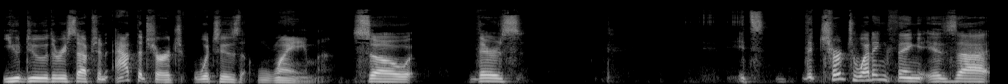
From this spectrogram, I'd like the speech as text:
you do the reception at the church, which is lame. So there's it's the church wedding thing is uh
